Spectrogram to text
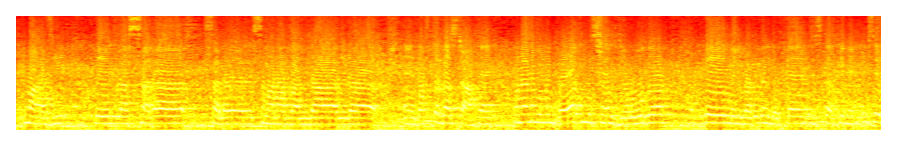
ਕੁਮਾਰ ਜੀ ਤੇ ਪਲੱਸ ਸਾਰਾ ਸਾਡਾ ਸਮਾਣਾ ਬੰਦ ਜਿਹੜਾ ਦਫ਼ਤਰ ਦਾ ਸਟਾਫ ਹੈ, ਉਹਨਾਂ ਨੇ ਮੈਨੂੰ ਬਹੁਤ ਹੀ ਸਹਿਯੋਗ ਤੇ ਮਿਲਵਰਤਨ ਦਿੱਤਾ ਹੈ, ਜਿਸ ਕਰਕੇ ਮੈਨੂੰ ਕਿਸੇ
